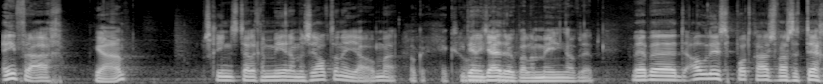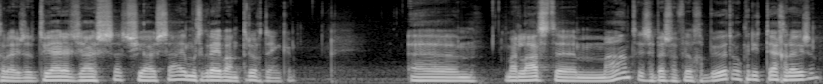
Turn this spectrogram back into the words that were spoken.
Ehm, vraag. Ja, Misschien stel ik hem meer aan mezelf dan aan jou. Maar ik denk dat jij er ook wel een mening over hebt. We hebben de allereerste podcast was de techreuzen. Toen jij dat juist, juist zei, moest ik er even aan terugdenken. Ehm, maar de laatste maand is er best wel veel gebeurd, ook met die techreuzen.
